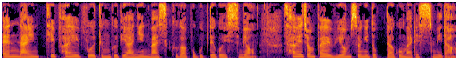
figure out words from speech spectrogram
N95 등급이 아닌 마스크가 보급되고 있으며 사회 전파의 위험성이 높다고 말했습니다.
